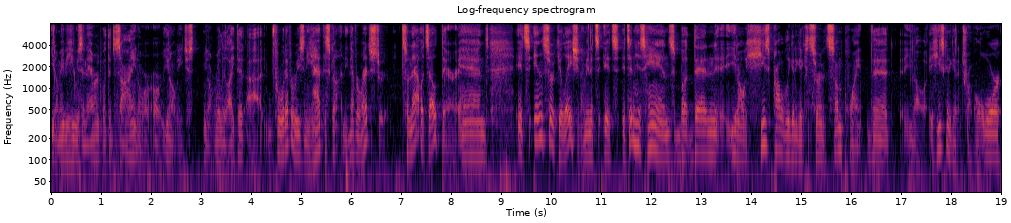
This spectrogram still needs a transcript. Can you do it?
you know, maybe he was enamored with the design or, or you know, he just, you know, really liked it. Uh, for whatever reason, he had this gun. He never registered it. So now it's out there and it's in circulation. I mean, it's it's it's in his hands, but then you know he's probably going to get concerned at some point that you know he's going to get in trouble, or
